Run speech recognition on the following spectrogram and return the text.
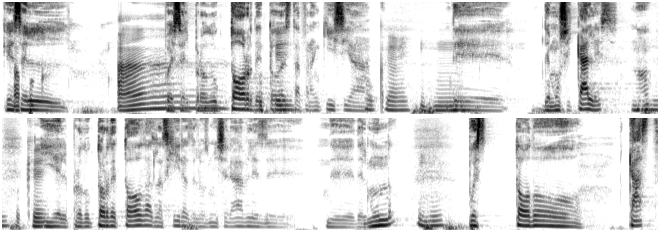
que es el, Ah. pues el productor de toda esta franquicia de, de musicales, ¿no? Y el productor de todas las giras de Los Miserables de- de- del mundo. Pues todo cast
